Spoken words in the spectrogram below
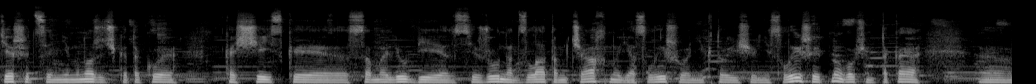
тешится немножечко такое кощейское самолюбие, сижу над златом чахну, я слышу, а никто еще не слышит. Ну, в общем, такая э,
